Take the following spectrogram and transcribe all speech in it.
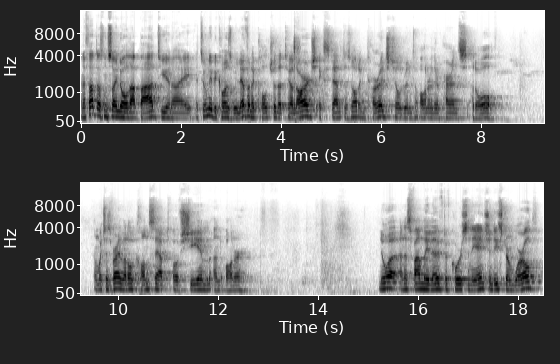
And if that doesn't sound all that bad to you and I, it's only because we live in a culture that to a large extent does not encourage children to honour their parents at all, and which has very little concept of shame and honour. Noah and his family lived, of course, in the ancient Eastern world.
